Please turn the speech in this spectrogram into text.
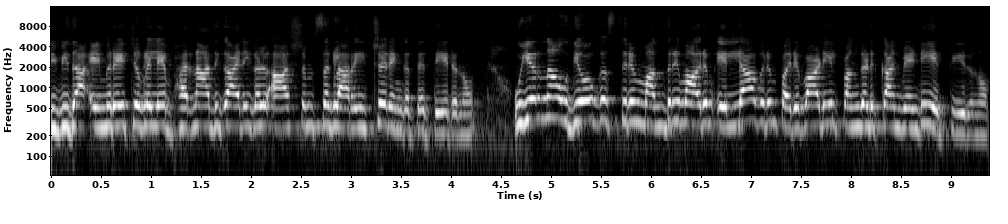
വിവിധ എമിറേറ്റുകളിലെ ഭരണാധികാരികൾ ആശംസകൾ അറിയിച്ച രംഗത്തെത്തിയിരുന്നു. ഉയർന്ന ഉദ്യോഗസ്ഥരും മന്ത്രിമാരും എല്ലാവരും പരിപാടിയിൽ പങ്കെടുക്കാൻ വേണ്ടി എത്തിയിരുന്നു.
